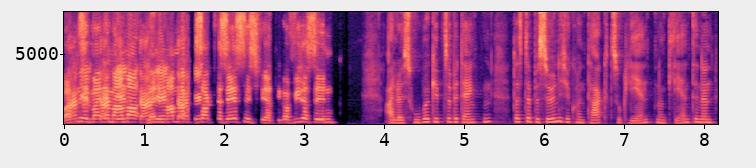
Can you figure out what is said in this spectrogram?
Warten Sie, meine Daniel, Mama, Daniel, meine Mama Daniel. hat gesagt, das Essen ist fertig. Auf Wiedersehen. Alois Huber gibt zu bedenken, dass der persönliche Kontakt zu Klienten und Klientinnen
